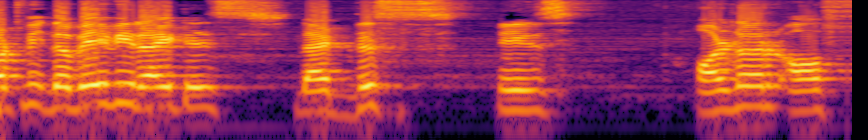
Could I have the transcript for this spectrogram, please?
what we the way we write is that this is order of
